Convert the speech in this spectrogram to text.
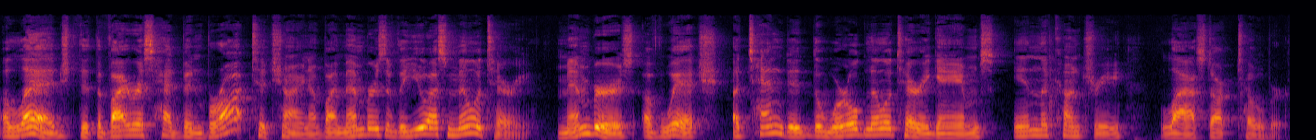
alleged that the virus had been brought to China by members of the US military, members of which attended the World Military Games in the country last October.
